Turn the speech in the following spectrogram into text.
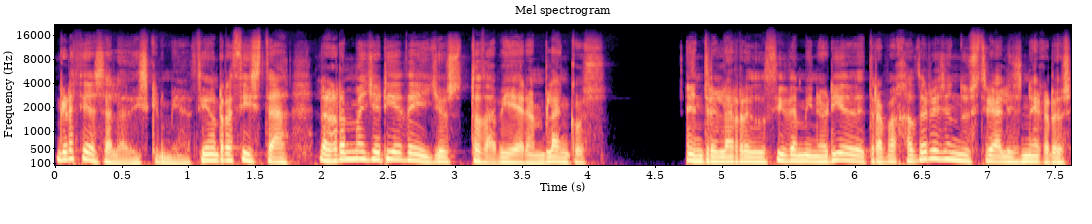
gracias a la discriminación racista, la gran mayoría de ellos todavía eran blancos. Entre la reducida minoría de trabajadores industriales negros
